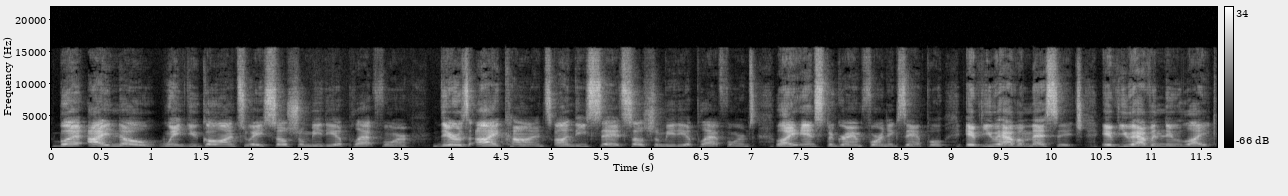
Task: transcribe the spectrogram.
but I know when you go onto a social media platform, there's icons on these said social media platforms, like Instagram, for an example. If you have a message, if you have a new like,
